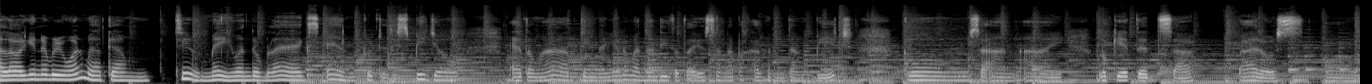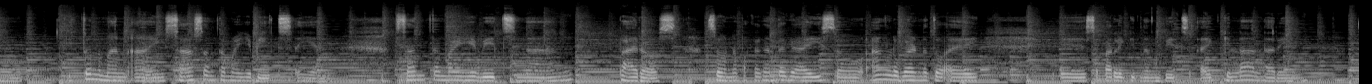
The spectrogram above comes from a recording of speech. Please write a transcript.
Hello again everyone, welcome to May Wonder Vlogs and for today's video. Eto nga, tingnan nyo naman, nandito tayo sa napakagandang beach kung saan ay located sa Paros. O, ito naman ay sa Santa Maria Beach. Ayan, Santa Maria Beach ng Paros. So, napakaganda guys. So, ang lugar na to ay eh, sa paligid ng beach ay kilala rin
